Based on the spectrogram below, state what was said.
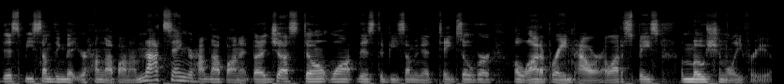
this be something that you're hung up on. I'm not saying you're hung up on it, but I just don't want this to be something that takes over a lot of brain power, a lot of space emotionally for you.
